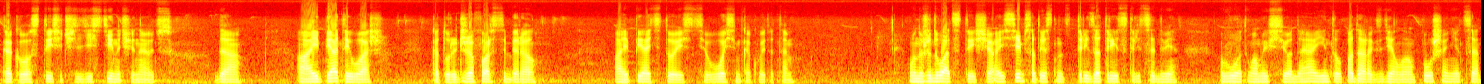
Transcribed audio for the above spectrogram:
как его, с 1010 начинаются. Да. А и пятый ваш который Джафар собирал. i5, то есть 8 какой-то там. Он уже 20 тысяч, а i7, соответственно, 3 за 30, 32. Вот вам и все, да, Intel подарок сделал вам, повышение цен.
